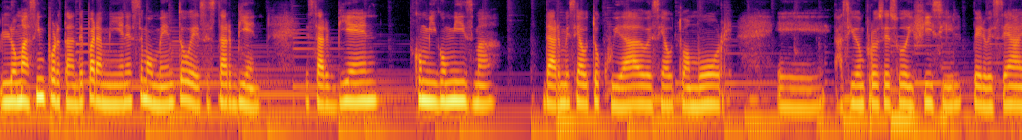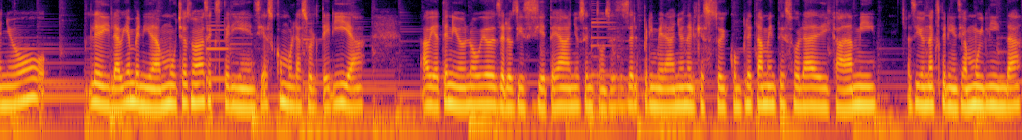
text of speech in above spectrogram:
lo más importante para mí en este momento es estar bien, estar bien conmigo misma, darme ese autocuidado, ese autoamor. Eh, ha sido un proceso difícil, pero este año le di la bienvenida a muchas nuevas experiencias como la soltería. Había tenido un novio desde los 17 años, entonces es el primer año en el que estoy completamente sola, dedicada a mí. Ha sido una experiencia muy linda.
